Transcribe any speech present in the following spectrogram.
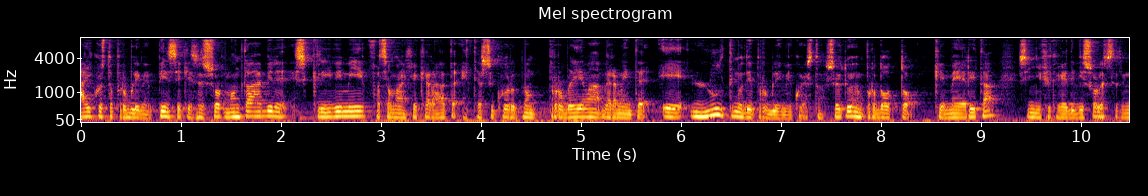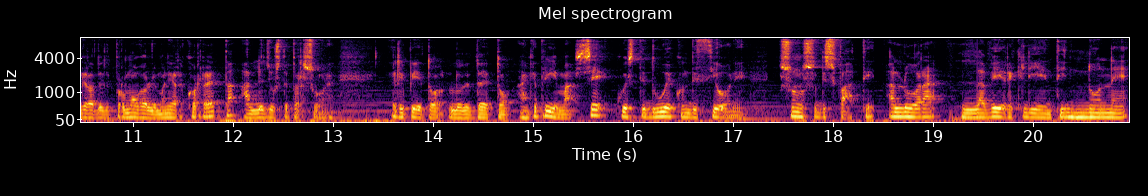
hai questo problema, pensi che sia sormontabile, scrivimi, facciamo una chiacchierata e ti assicuro che è un problema veramente è l'ultimo dei problemi questo. Se tu hai un prodotto che merita, significa che devi solo essere in grado di promuoverlo in maniera corretta alle giuste persone. Ripeto, l'ho detto anche prima, se queste due condizioni sono soddisfatti, allora l'avere clienti non è,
